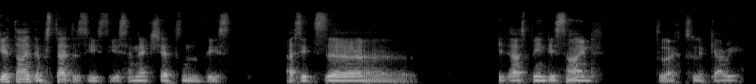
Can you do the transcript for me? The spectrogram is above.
Get item statuses is an exception to this, as it's uh, it has been designed to actually carry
